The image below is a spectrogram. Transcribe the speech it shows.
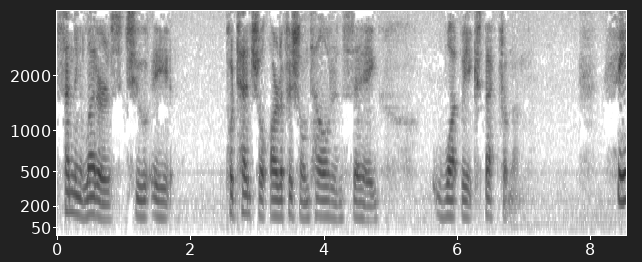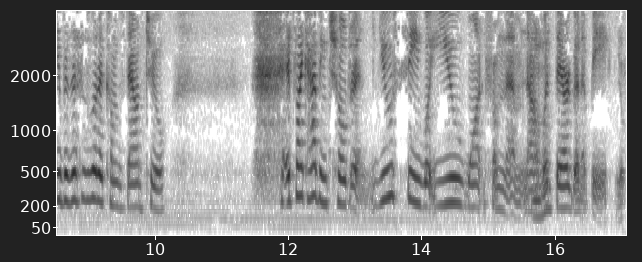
sending letters to a potential artificial intelligence saying what we expect from them. See, but this is what it comes down to. It's like having children. You see what you want from them, not what they're going to be. Yep.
